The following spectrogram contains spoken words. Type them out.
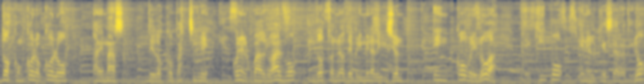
dos con Colo Colo, además de dos Copas Chile con el cuadro Albo y dos torneos de primera división en Cobreloa equipo en el que se retiró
